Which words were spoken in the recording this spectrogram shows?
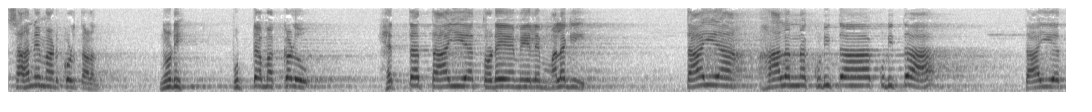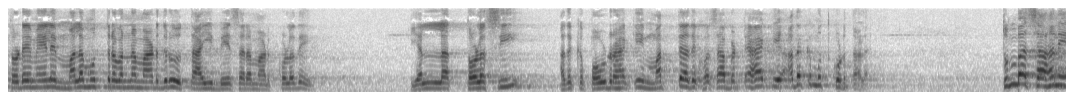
ಸಹನೆ ಮಾಡ್ಕೊಳ್ತಾಳ ನೋಡಿ, ಪುಟ್ಟ ಮಕ್ಕಳು ಹೆತ್ತ ತಾಯಿಯ ತೊಡೆಯ ಮೇಲೆ ಮಲಗಿ ತಾಯಿಯ ಹಾಲನ್ನು ಕುಡಿತಾ ಕುಡಿತಾ ತಾಯಿಯ ತೊಡೆ ಮೇಲೆ ಮಲಮೂತ್ರವನ್ನು ಮಾಡಿದ್ರೂ ತಾಯಿ ಬೇಸರ ಮಾಡ್ಕೊಳ್ಳದೆ ಎಲ್ಲ ತೊಳಸಿ ಅದಕ್ಕೆ ಪೌಡ್ರ್ ಹಾಕಿ ಮತ್ತೆ ಅದಕ್ಕೆ ಹೊಸ ಬಟ್ಟೆ ಹಾಕಿ ಅದಕ್ಕೆ ಮುತ್ತು ಕೊಡ್ತಾಳೆ. ತುಂಬ ಸಹನೆ.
